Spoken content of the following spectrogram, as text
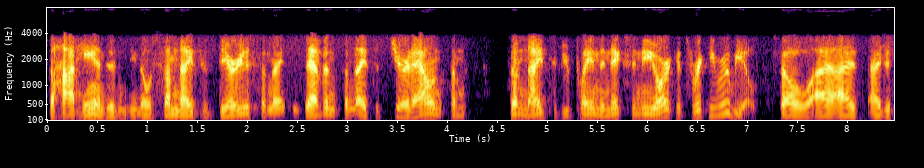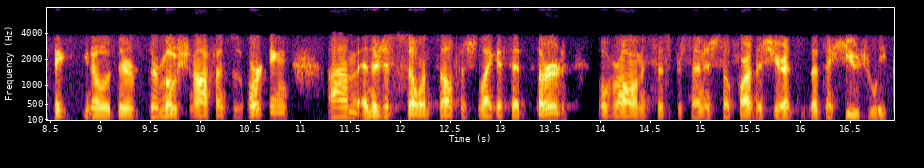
the hot hand. And you know, some nights it's Darius, some nights it's Evan, some nights it's Jarrett Allen, some some nights if you're playing the Knicks in New York, it's Ricky Rubio. So I I, I just think you know their their motion offense is working, um, and they're just so unselfish. Like I said, third overall in assist percentage so far this year. That's, that's a huge leap.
